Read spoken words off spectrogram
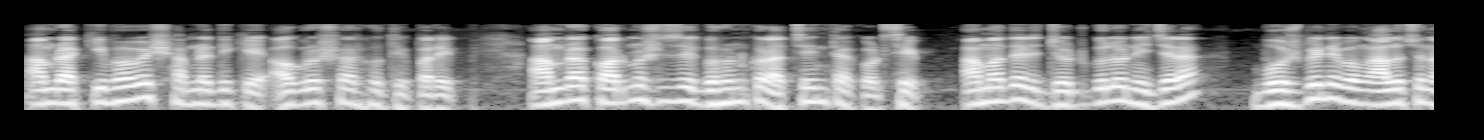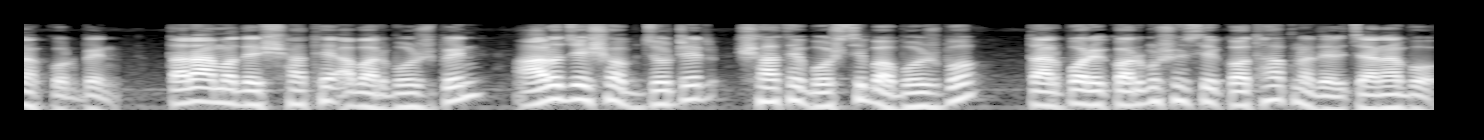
আমরা কীভাবে সামনের দিকে অগ্রসর হতে পারি। আমরা কর্মসূচি গ্রহণ করার চিন্তা করছি। আমাদের জোটগুলো নিজেরা বসবেন এবং আলোচনা করবেন। তারা আমাদের সাথে আবার বসবেন। আরও যেসব জোটের সাথে বসছি বা বসব, তারপরে কর্মসূচির কথা আপনাদের জানাব।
